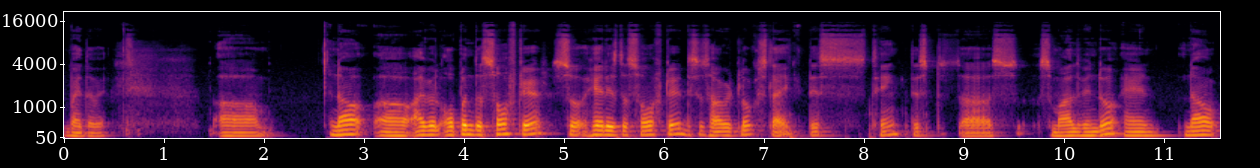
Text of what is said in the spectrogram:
by the way. Um, now uh, I will open the software. So here is the software. This is how it looks like. This thing this uh, small window. And now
